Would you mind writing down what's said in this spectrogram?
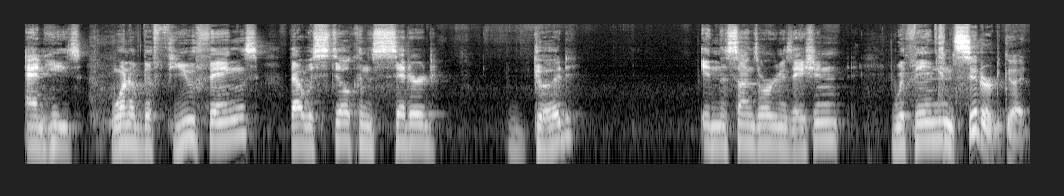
And he's one of the few things that was still considered good in the Suns organization within. Considered good.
